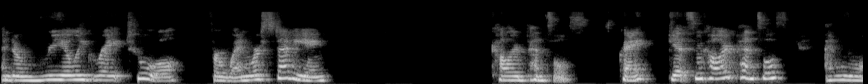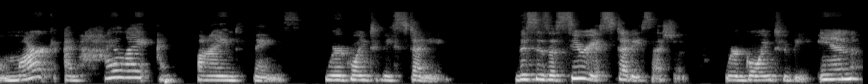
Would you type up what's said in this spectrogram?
and a really great tool for when we're studying colored pencils. Okay, get some colored pencils and we will mark and highlight and find things we're going to be studying. This is a serious study session. We're going to be in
